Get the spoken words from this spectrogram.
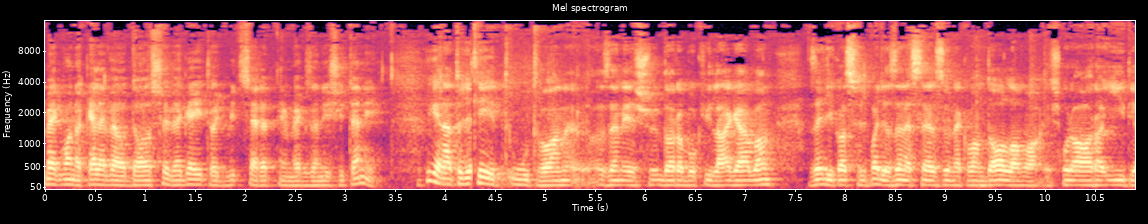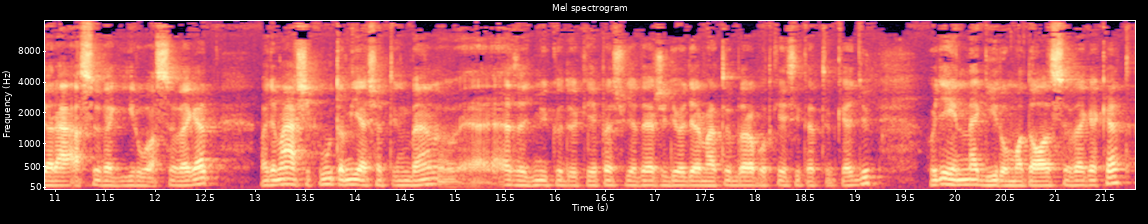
Megvannak eleve a dal szövegeit, hogy mit szeretnél megzenésíteni? Igen, hát ugye két út van a zenés darabok világában. Az egyik az, hogy vagy a zeneszerzőnek van dallama, és akkor arra írja rá a szövegíró a szöveget, vagy a másik út, a mi esetünkben, ez egy működőképes, ugye Derzsi Györgyel már több darabot készítettünk együtt, hogy én megírom a dalszövegeket,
